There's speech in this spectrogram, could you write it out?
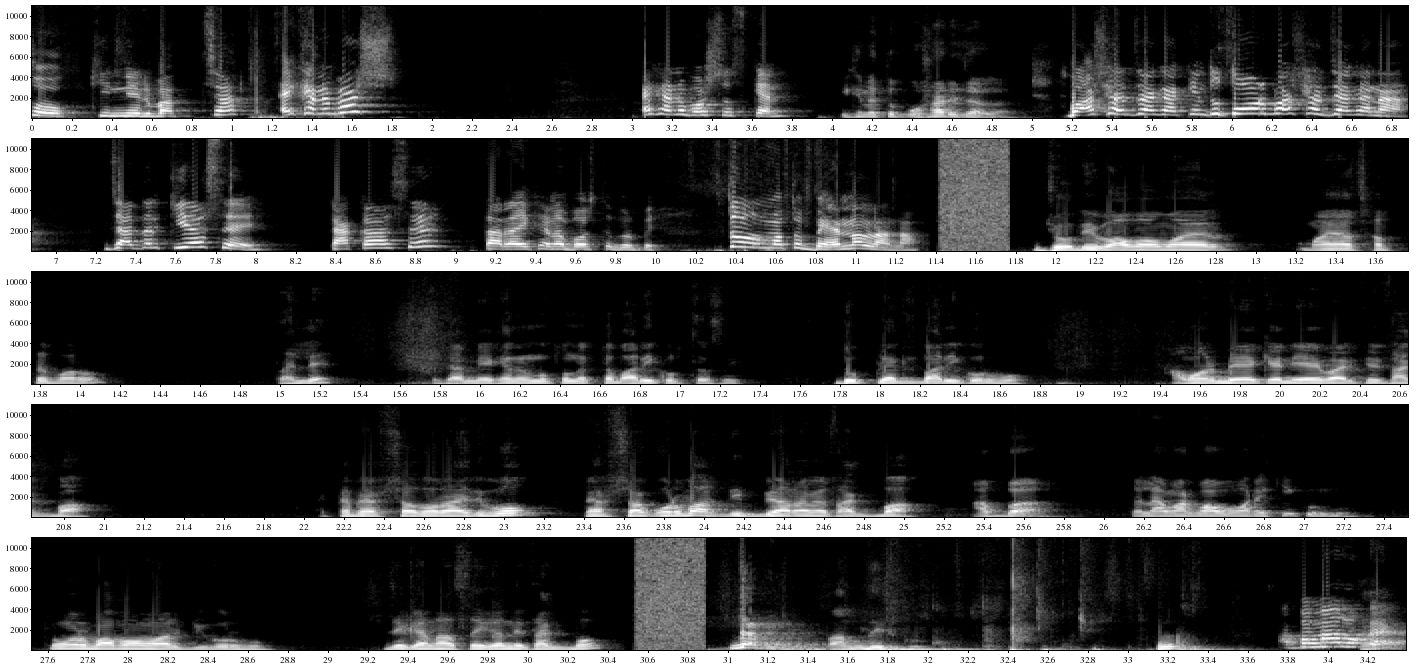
ফকিনের বাচ্চা। এখানে বস। এখানে বসছস কেন? এখানে তো পোষারই জায়গা। বসার জায়গা কিন্তু তোর বসার জায়গা না। যাদের কি আছে টাকা আছে তারা এখানে বসতে পারবে। তোর মতো ব্যানালা না। যদি বাবা মায়ের মায়া ছাড়তে পারো তাহলে আমি এখানে নতুন একটা বাড়ি করতেছি। ডুপ্লেক্স বাড়ি করব। আমার মেয়েকে নিয়ে এই বাড়িতে থাকবা। একটা ব্যবসা ধরাই দিব ব্যবসা করবা আর দিব্য আরামে থাকবা। আব্বা তাহলে আমার বাবা মারে কি করব? তোমার বাবা মা আর কি করব? যেখানে আছে সেখানে থাকব। বান্দির কে?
